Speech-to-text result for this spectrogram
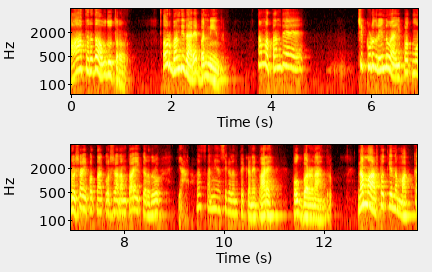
ಆ ಥರದ ಅವಧೂತರವರು. ಅವರು ಬಂದಿದ್ದಾರೆ, ಬನ್ನಿ ಅಂದರು. ನಮ್ಮ ತಂದೆ ಚಿಕ್ಕ ಹುಡುಗರು ಇನ್ನೂ ಇಪ್ಪತ್ತ್ಮೂರು ವರ್ಷ, ಇಪ್ಪತ್ನಾಲ್ಕು ವರ್ಷ ನಮ್ಮ ತಾಯಿ ಕರೆದ್ರು ಯಾವ ಸನ್ಯಾಸಿಗಳಂತೆ ಕಣೆ, ಬಾರೆ, ಹೋಗಿ ಬರೋಣ ಅಂದರು. ನಮ್ಮ ಅಷ್ಟೊತ್ತಿಗೆ ನಮ್ಮ ಅಕ್ಕ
